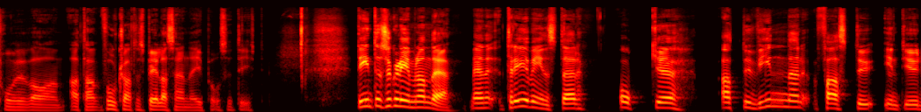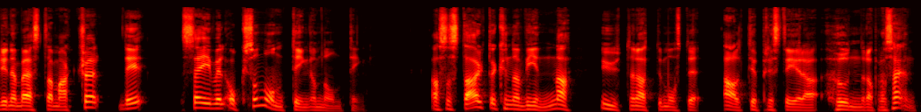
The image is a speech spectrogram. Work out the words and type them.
får vi vara... Att han fortsatte spela sen är ju positivt. Det är inte så glimrande, men tre vinster och eh, att du vinner fast du inte gör dina bästa matcher, det säger väl också någonting om någonting. Alltså starkt att kunna vinna utan att du måste alltid prestera 100 procent.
